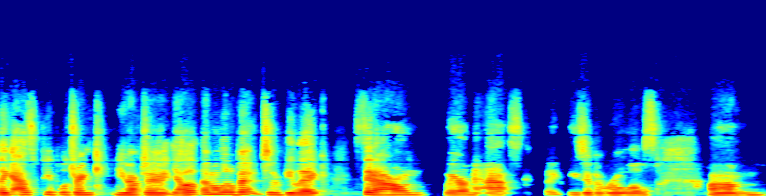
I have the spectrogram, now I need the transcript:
like as people drink, you have to yell at them a little bit to be like, sit down, wear a mask, like these are the rules. Um,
